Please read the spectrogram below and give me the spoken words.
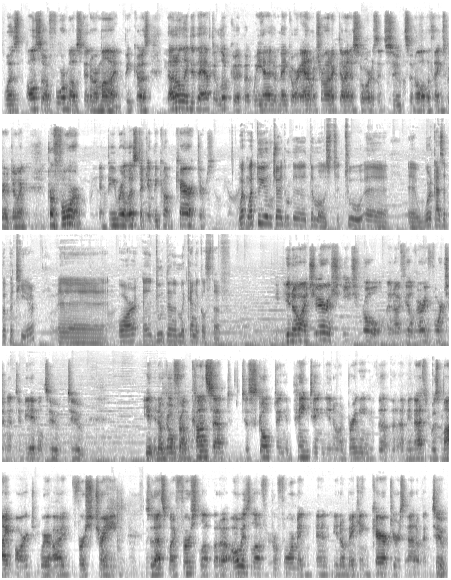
was also foremost in our mind because not only did they have to look good, but we had to make our animatronic dinosaurs and suits and all the things we were doing perform and be realistic and become characters. What, what do you enjoy the, uh, the most? To uh, uh, work as a puppeteer uh, or uh, do the mechanical stuff? You know, I cherish each role, and I feel very fortunate to be able to to you know go from concept to sculpting and painting. You know, and bringing the, the I mean, that was my art where I first trained. So that's my first love. But I always love performing and you know making characters out of it too.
